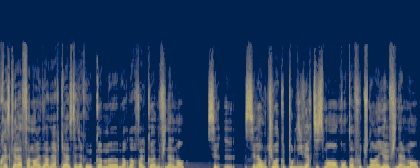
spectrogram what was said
presque à la fin dans les dernières cases, c'est-à-dire que comme euh, Murder Falcon, finalement, c'est là où tu vois que tout le divertissement qu'on t'a foutu dans la gueule, finalement,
